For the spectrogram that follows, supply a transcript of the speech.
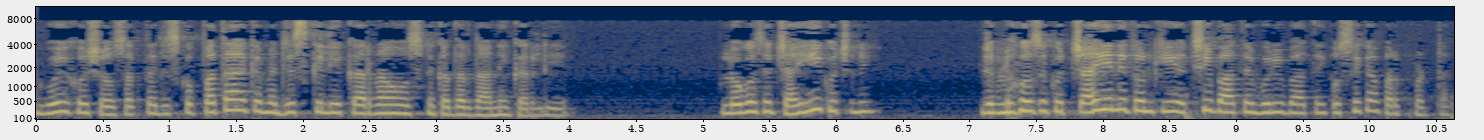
وہی خوش ہو سکتا ہے جس کو پتا ہے کہ میں جس کے لیے کر رہا ہوں، اس نے قدردانی کر لی لوگوں سے چاہیے کچھ نہیں۔ جب لوگوں سے کچھ چاہیے نہیں تو ان کی اچھی باتیں، بری باتیں، اس سے کیا فرق پڑتا؟ ہے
